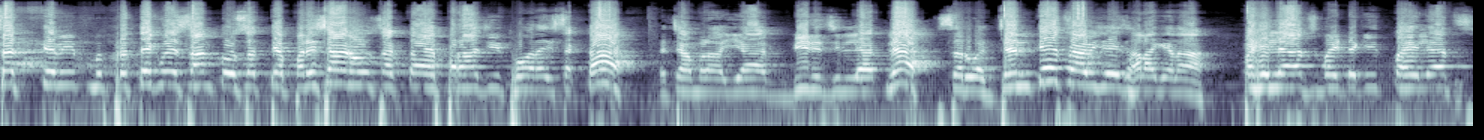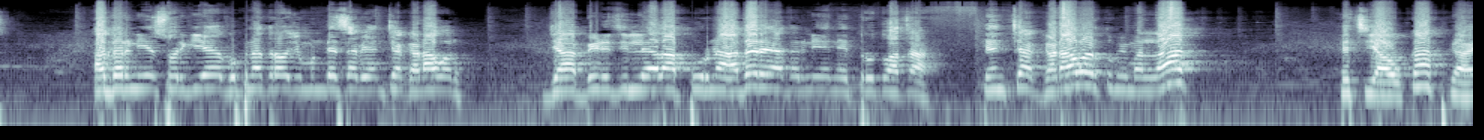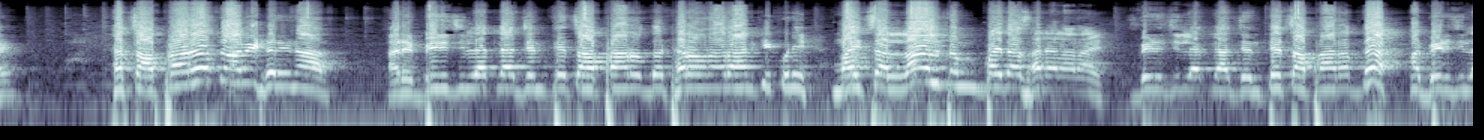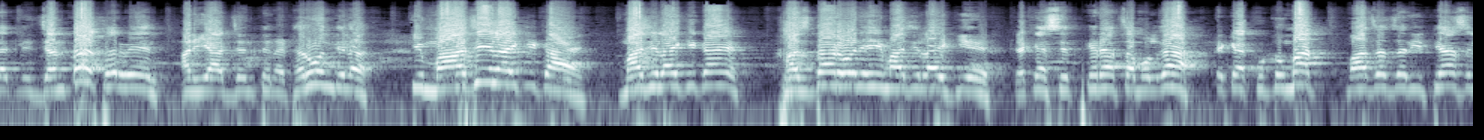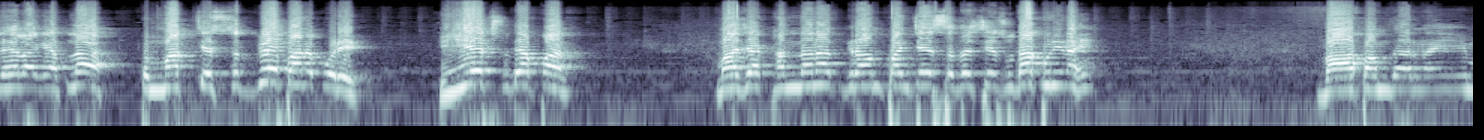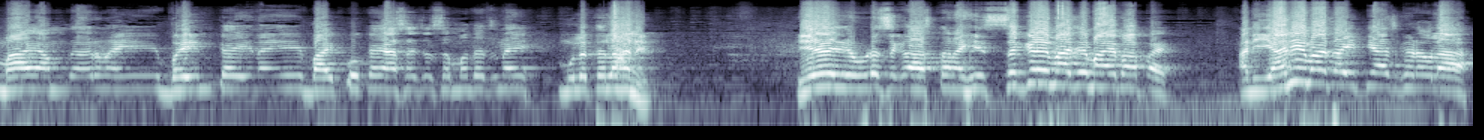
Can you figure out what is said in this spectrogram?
सत्य मी प्रत्येक वेळेस सांगतो सत्य परेशान होऊ सकताय पराजित हो नाही सकता त्याच्यामुळं या बीड जिल्ह्यातल्या सर्व जनतेचा विजय झाला गेला. पहिल्याच बैठकीत पहिल्याच आदरणीय स्वर्गीय गोपीनाथरावजी मुंडे साहेब यांच्या गडावर ज्या बीड जिल्ह्याला पूर्ण आदर आहे आदरणीय नेतृत्वाचा त्यांच्या गडावर तुम्ही म्हणलात ह्याची अवकात काय? ह्याचा प्रारब्ध आम्ही ठरविणार अरे बीड जिल्ह्यातल्या जनतेचा प्रारब्ध ठरवणारा आणखी कुणी? माईचा लाल दम पैदा झालेला नाही. बीड जिल्ह्यातल्या जनतेचा प्रारब्ध हा बीड जिल्ह्यातली जनता ठरवेल. आणि या जनतेनं ठरवून दिलं की माझी लायकी काय? माझी लायकी काय? खासदार होणे ही माझी लायकी आहे. एका शेतकऱ्याचा मुलगा एका कुटुंबात माझा जर इतिहास लिहायला घेतला तर मागचे सगळे पानं कोरे एक सुद्धा पान माझ्या खानदानात ग्रामपंचायत सदस्य सुद्धा कुणी नाही. बाप आमदार नाही माय आमदार नाही बहीण काही नाही बायको काही असायचा संबंधच नाही मुलं तर लहान आहे हे एवढं सगळं असताना हे सगळे माझे मायबाप आहेत. आणि याने माझा इतिहास घडवला.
